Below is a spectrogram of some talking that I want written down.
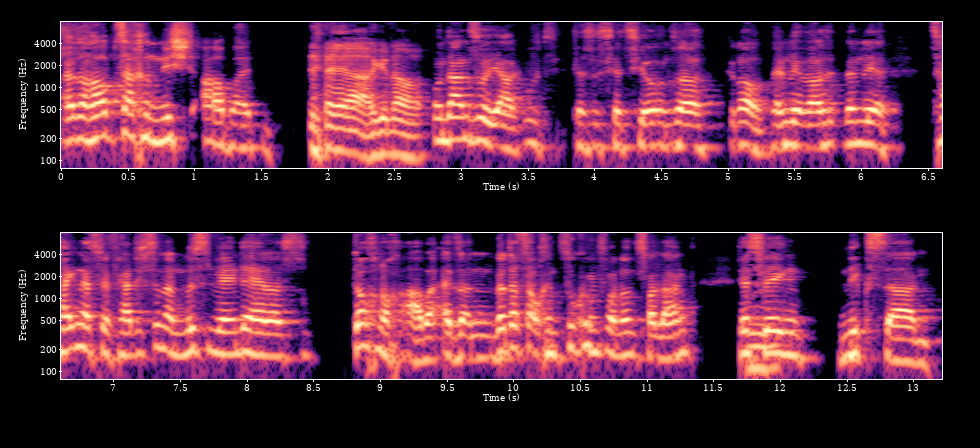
Also Hauptsache nicht arbeiten. Ja, ja, genau. Und dann so, ja gut, das ist jetzt hier unser, genau, wenn wir, wenn wir zeigen, dass wir fertig sind, dann müssen wir hinterher das doch noch arbeiten. Also dann wird das auch in Zukunft von uns verlangt. Deswegen mhm. nichts sagen.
